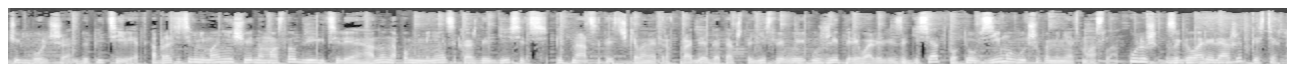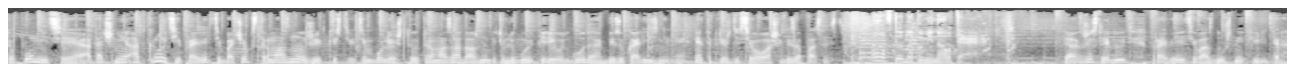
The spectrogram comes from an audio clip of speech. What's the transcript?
чуть больше, до 5 лет. Обратите внимание еще и на масло в двигателе. Оно, напомню, меняется каждые 10-15 тысяч километров пробега, так что если вы уже перевалили за десятку, то в зиму лучше поменять масло. Коль уж заговорили о жидкостях, то помните, а точнее откройте и проверьте бачок с тормозной жидкостью, тем более, что тормоза должны быть в любой период года безукоризненные. Это прежде всего ваша безопасность. Автонапоминалка. Также следует проверить и воздушный фильтр,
